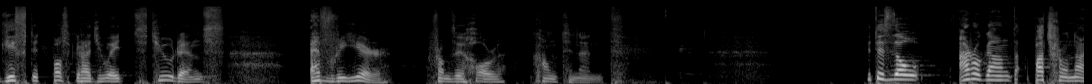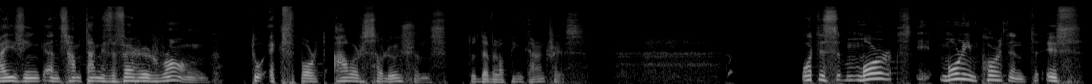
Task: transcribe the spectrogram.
gifted postgraduate students every year from the whole continent. It is though arrogant, patronizing, and sometimes very wrong to export our solutions to developing countries. What is more, more important is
